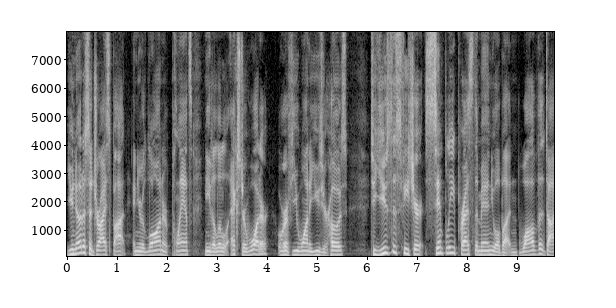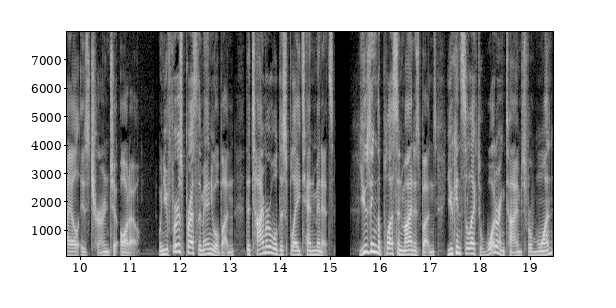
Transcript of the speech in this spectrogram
You notice a dry spot and your lawn or plants need a little extra water, or if you want to use your hose. To use this feature, simply press the manual button while the dial is turned to auto. When you first press the manual button, the timer will display 10 minutes. Using the plus and minus buttons, you can select watering times from 1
